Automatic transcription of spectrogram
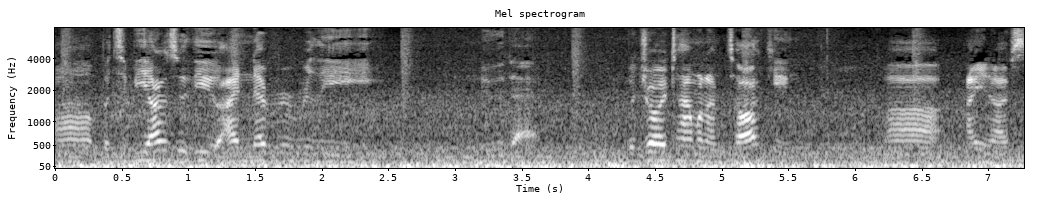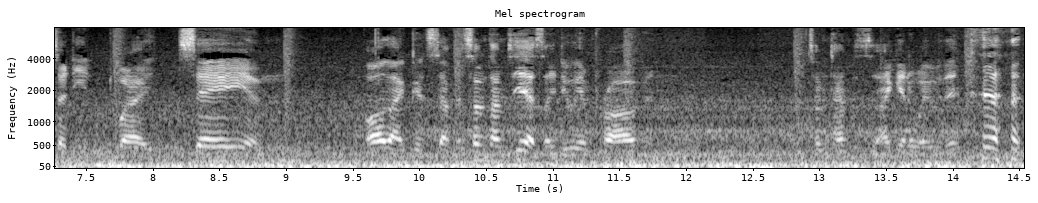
Um, but to be honest with you, I never really knew that. Majority of the time when I'm talking, uh, I, you know, I've studied what I say and all that good stuff. And sometimes, yes, I do improv and Sometimes I get away with it.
